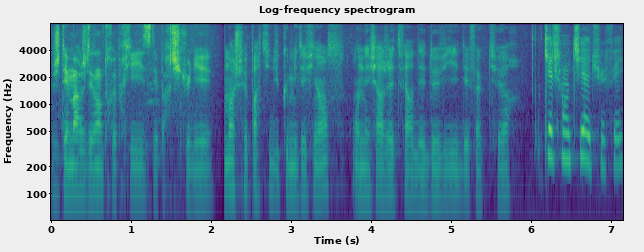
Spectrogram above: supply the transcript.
Je démarche des entreprises, des particuliers. Moi, je fais partie du comité finance. On est chargé de faire des devis, des factures. Quel chantier as-tu fait?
